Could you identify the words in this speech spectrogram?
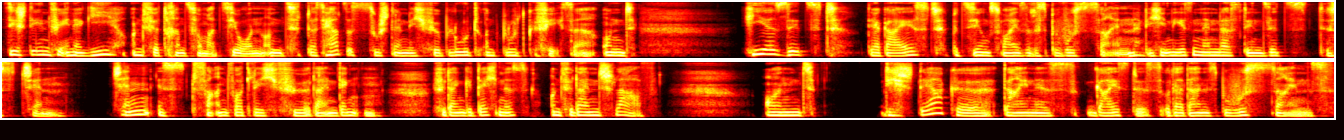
Sie stehen für Energie und für Transformation und das Herz ist zuständig für Blut und Blutgefäße. Und hier sitzt der Geist beziehungsweise das Bewusstsein. Die Chinesen nennen das den Sitz des Chen. Chen ist verantwortlich für dein Denken, für dein Gedächtnis und für deinen Schlaf. Und die Stärke deines Geistes oder deines Bewusstseins,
